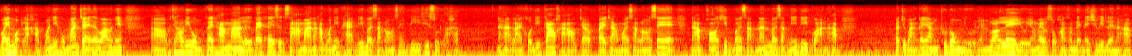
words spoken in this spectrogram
ไว้หมดแล้วครับ วันนี้ผมมั่นใจเลยว่าวันนี้เท่าที่ผมเคยทำมาหรือไปเคยศึกษามานะครับ วันนี้แผนที่บริษัทลองเซ่ดีที่สุดแล้วครับนะฮะหลายคนที่ก้าวขาออกจะไปจากบริษัทลองเซ่นะครับเพราะคิดบริษัทนั้นบริษัทนี้ดีกว่านะครับ ปัจจุบันก็ยังทุดงอยู่ยังร่อนเล่อยู่ยังไม่ประสบความสำเร็จในชีวิตเลยนะครับ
